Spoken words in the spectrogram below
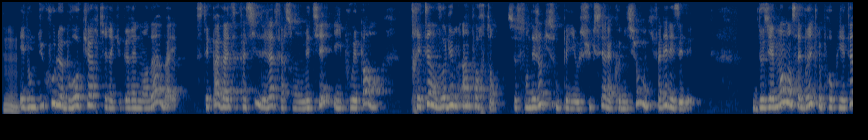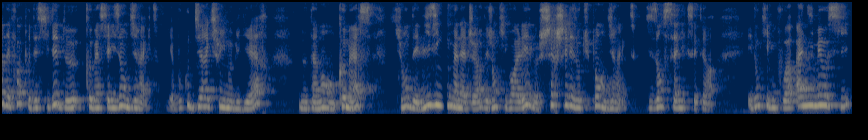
Hmm. Et donc, du coup, le broker qui récupérait le mandat, bah, c'était pas facile déjà de faire son métier et il pouvait pas hein, traiter un volume important. Ce sont des gens qui sont payés au succès à la commission, donc il fallait les aider. Deuxièmement, dans cette brique, le propriétaire, des fois, peut décider de commercialiser en direct. Il y a beaucoup de directions immobilières, notamment en commerce, qui ont des leasing managers, des gens qui vont aller chercher les occupants en direct, des enseignes, etc. Et donc, ils vont pouvoir animer aussi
